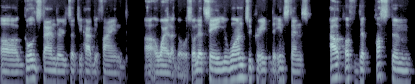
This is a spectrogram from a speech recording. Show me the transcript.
uh, gold standards that you have defined uh, a while ago. So let's say you want to create the instance out of the custom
